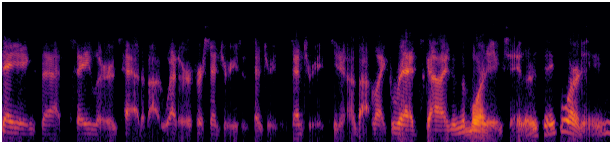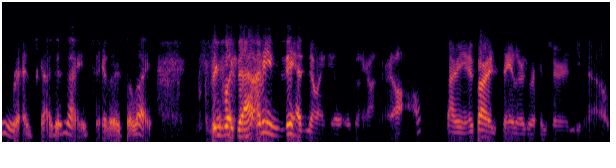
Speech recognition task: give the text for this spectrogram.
sayings that sailors had about weather for centuries and centuries and centuries. You know, about like red skies in the morning, sailors take warning. Red skies at night, sailors delight. Things like that. I mean, they had no idea what was going on there at all. I mean, as far as sailors were concerned, you know,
